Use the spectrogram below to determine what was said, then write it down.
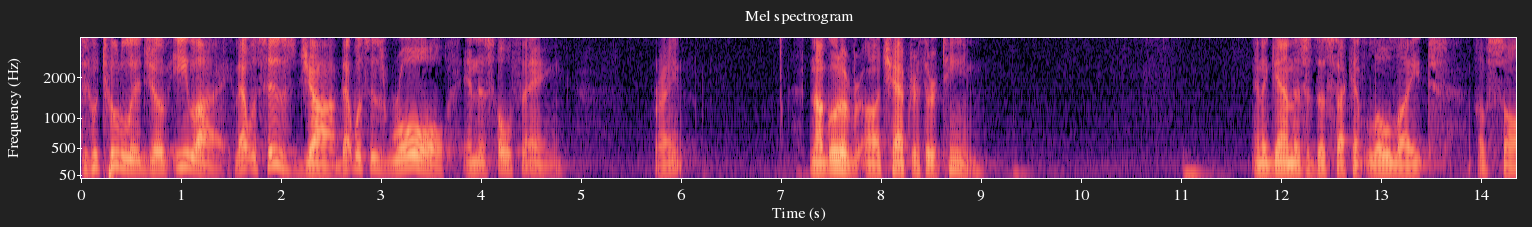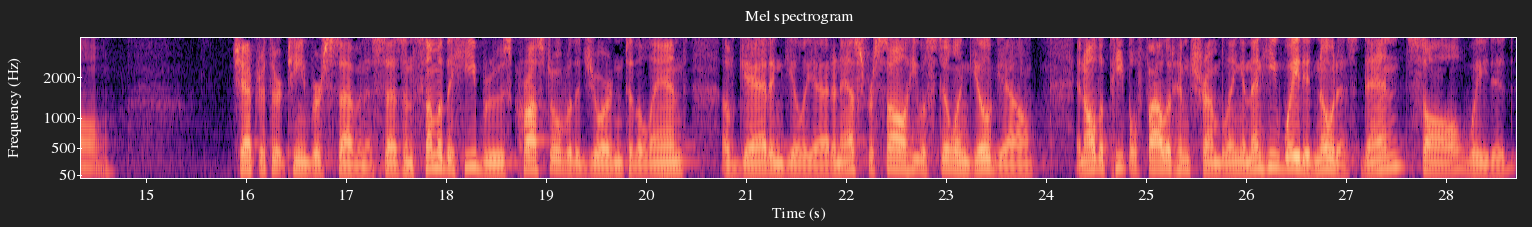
tutelage of Eli. That was his job. That was his role in this whole thing. Right? Now go to uh, chapter 13. And again, this is the second low light of Saul. Chapter 13, verse 7, it says, And some of the Hebrews crossed over the Jordan to the land of Gad and Gilead. And as for Saul, he was still in Gilgal, and all the people followed him trembling. And then he waited. Notice, then Saul waited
